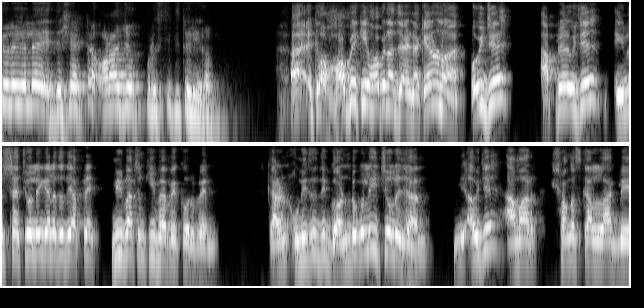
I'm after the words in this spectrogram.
চলে গেলে দেশে একটা অরাজক পরিস্থিতি তৈরি হবে। হবে কি হবে না যায় না। কেননা ওই যে আপনি ওই যে ইনুসটা চলে গেলে যদি আপনি নির্বাচন কীভাবে করবেন? কারণ উনি যদি গন্ডগোলেই চলে যান, ওই যে আমার সংস্কার লাগবে,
